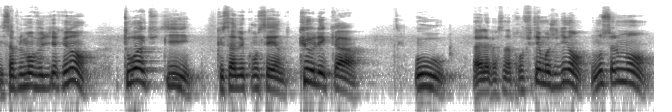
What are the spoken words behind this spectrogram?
il simplement veut dire que non, toi tu dis que ça ne concerne que les cas où euh, la personne a profité, moi je dis non, non seulement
